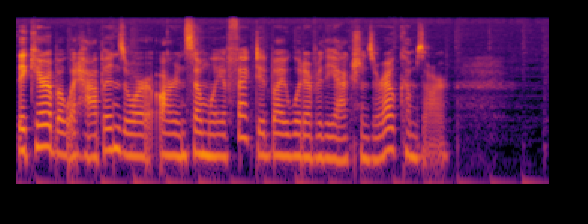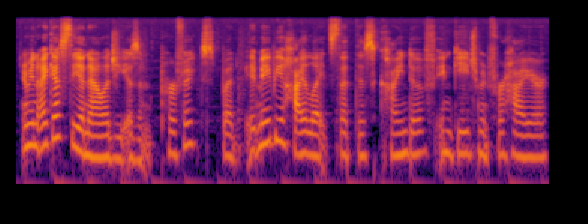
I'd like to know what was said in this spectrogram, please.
They care about what happens or are in some way affected by whatever the actions or outcomes are. I mean, I guess the analogy isn't perfect, but it maybe highlights that this kind of engagement for hire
